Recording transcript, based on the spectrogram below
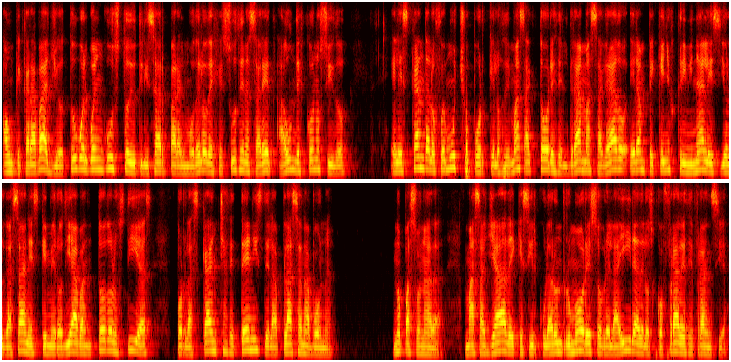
Aunque Caravaggio tuvo el buen gusto de utilizar para el modelo de Jesús de Nazaret a un desconocido, el escándalo fue mucho porque los demás actores del drama sagrado eran pequeños criminales y holgazanes que merodeaban todos los días por las canchas de tenis de la Plaza Navona. No pasó nada, más allá de que circularon rumores sobre la ira de los cofrades de Francia.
